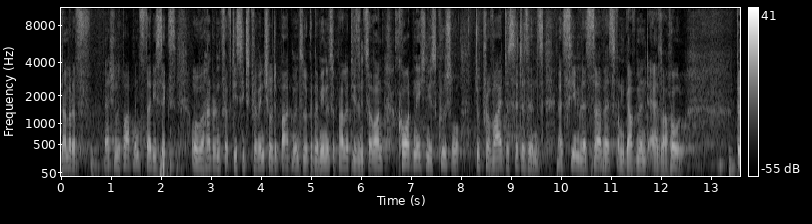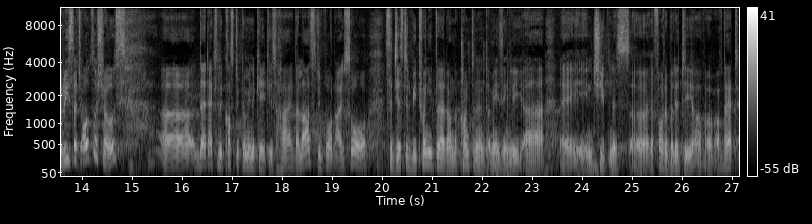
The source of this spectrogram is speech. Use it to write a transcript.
number of national departments, 36, over 156 provincial departments. Look at the municipalities and so on. Coordination is crucial to provide to citizens a seamless service from government as a whole. The research also shows uh, that actually the cost to communicate is high. The last report I saw suggested we're 23rd on the continent, amazingly, uh, in cheapness uh, and affordability of, of, of, that.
